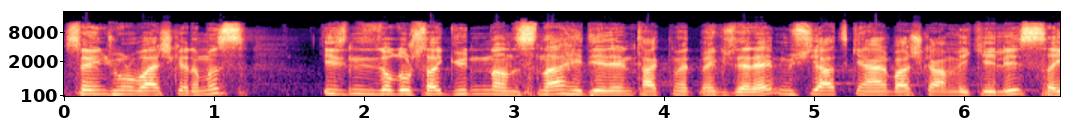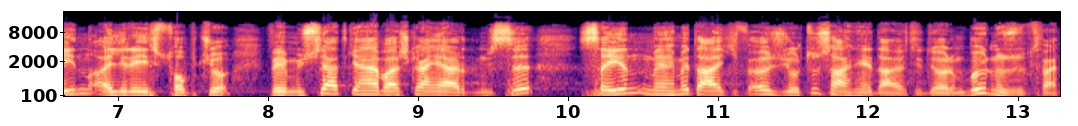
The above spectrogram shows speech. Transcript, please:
Sayın Cumhurbaşkanımız izniniz olursa günün anısına hediyelerini takdim etmek üzere Müsiyat Genel Başkan Vekili Sayın Ali Reis Topçu ve Müsiyat Genel Başkan Yardımcısı Sayın Mehmet Akif Özyurt'u sahneye davet ediyorum. Buyurunuz lütfen.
